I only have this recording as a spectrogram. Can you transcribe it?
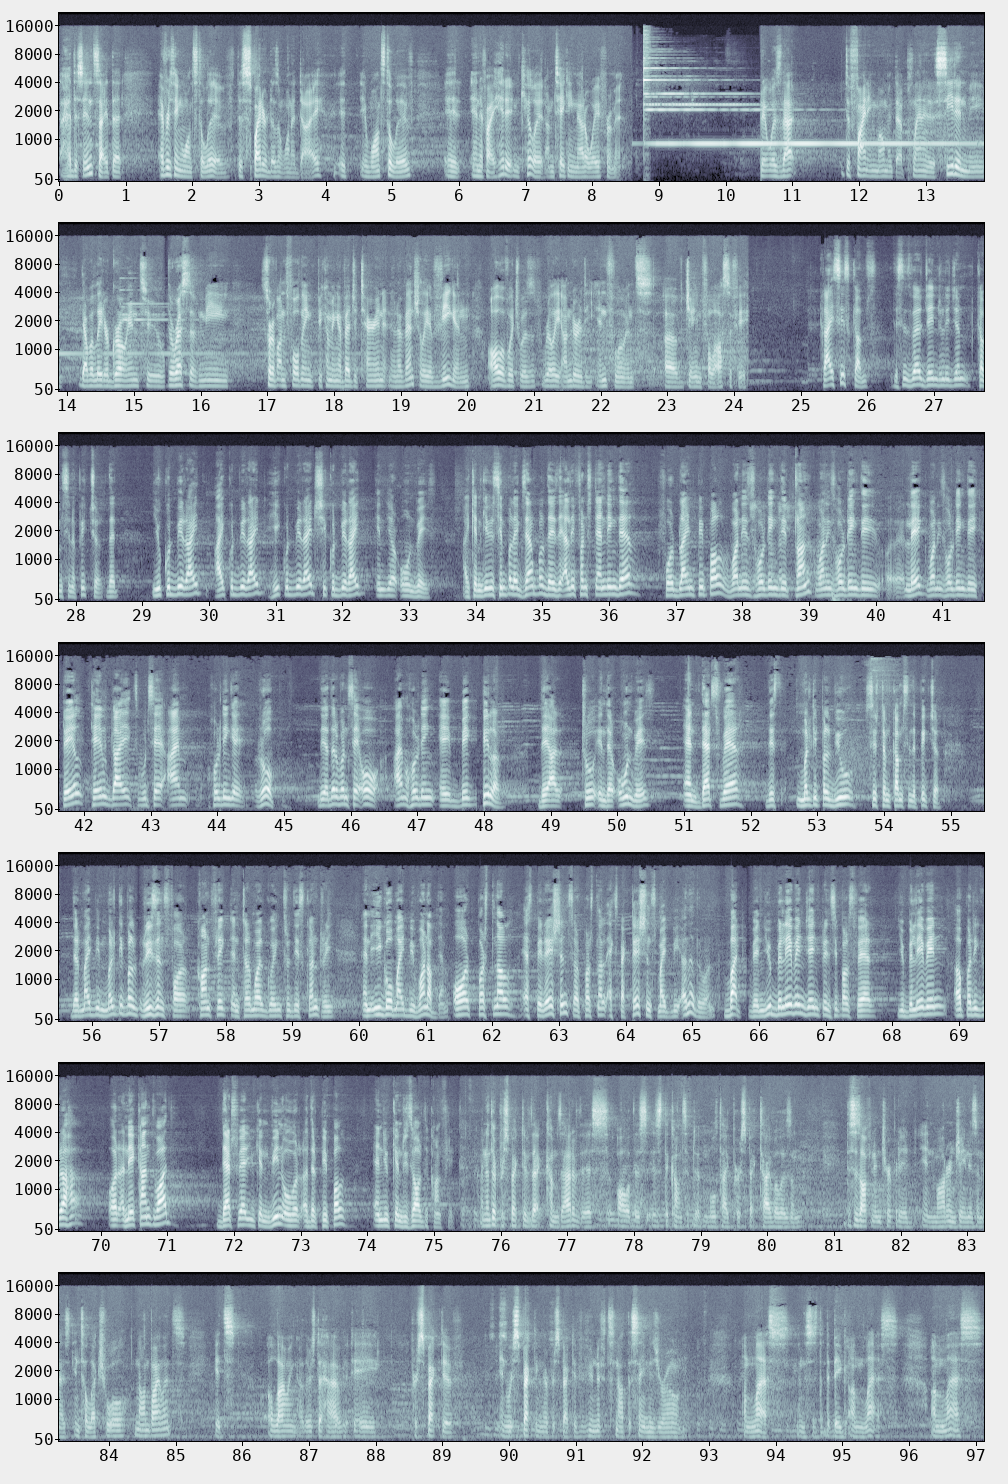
I had this insight that everything wants to live. This spider doesn't want to die, it, it wants to live. It, and if I hit it and kill it, I'm taking that away from it. It was that defining moment that planted a seed in me that would later grow into the rest of me sort of unfolding, becoming a vegetarian and eventually a vegan, all of which was really under the influence of Jain philosophy. Crisis comes this is where Jain religion comes in a picture that you could be right, I could be right, he could be right, she could be right in their own ways. I can give you a simple example. There is an elephant standing there, four blind people. One is holding the trunk, one is holding the uh, leg, one is holding the tail. Tail guy would say, I'm holding a rope. The other one say, oh, I'm holding a big pillar. They are true in their own ways. And that's where this multiple view system comes in the picture. There might be multiple reasons for conflict and turmoil going through this country, and ego might be one of them, or personal aspirations or personal expectations might be another one. But when you believe in Jain principles where you believe in aparigraha or anekantvad, that's where you can win over other people and you can resolve the conflict. Another perspective that comes out of this, all of this, is the concept of multi-perspectivalism. This is often interpreted in modern Jainism as intellectual nonviolence. It's allowing others to have a perspective and respecting their perspective, even if it's not the same as your own. Unless, and this is the big unless, unless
